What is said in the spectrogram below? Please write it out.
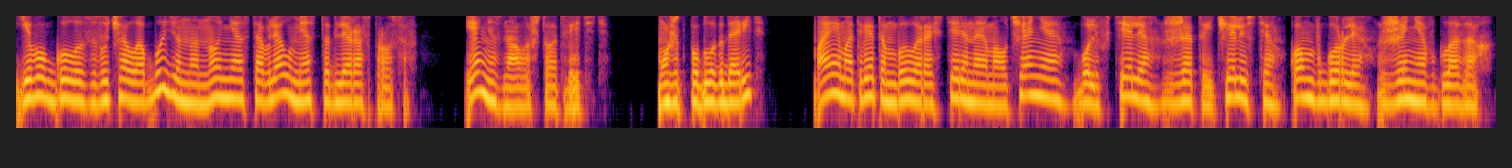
Его голос звучал обыденно, но не оставлял места для расспросов. Я не знала, что ответить. Может, поблагодарить? Моим ответом было растерянное молчание, боль в теле, сжатые челюсти, ком в горле, жжение в глазах.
